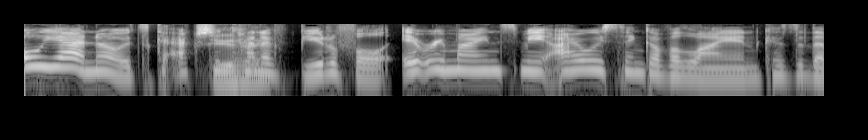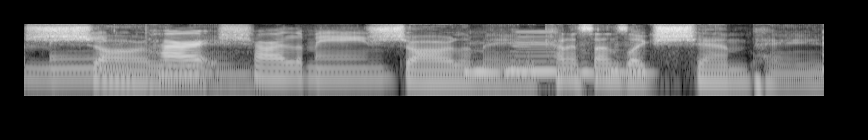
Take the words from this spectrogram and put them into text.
Oh yeah, no, it's actually kind think? of beautiful. It reminds me. I always think of a lion because of the main Charlemagne. part, Charlemagne. Charlemagne. It kind of sounds like champagne.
